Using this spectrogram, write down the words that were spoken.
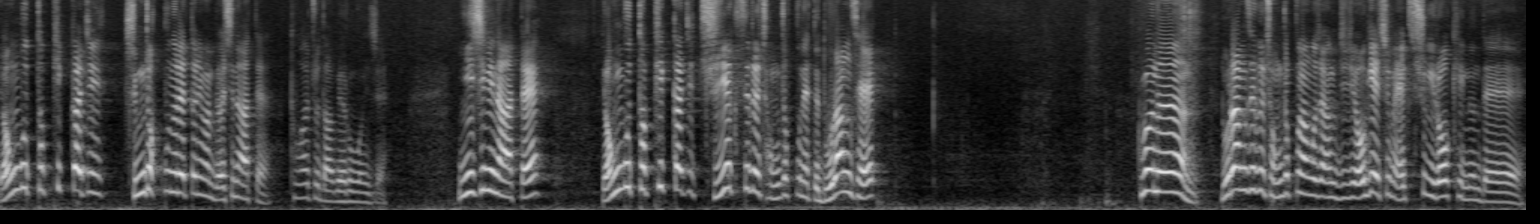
0부터 P까지 증적분을 했더니만 몇이 나왔대? 도와줘 나 외로워 이제. 20이 나왔대. 0부터 P까지 GX를 정적분했대. 노랑색. 그러면은 노란색을 정적분한 거잖아. 여기에 지금 X축이 이렇게 있는데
